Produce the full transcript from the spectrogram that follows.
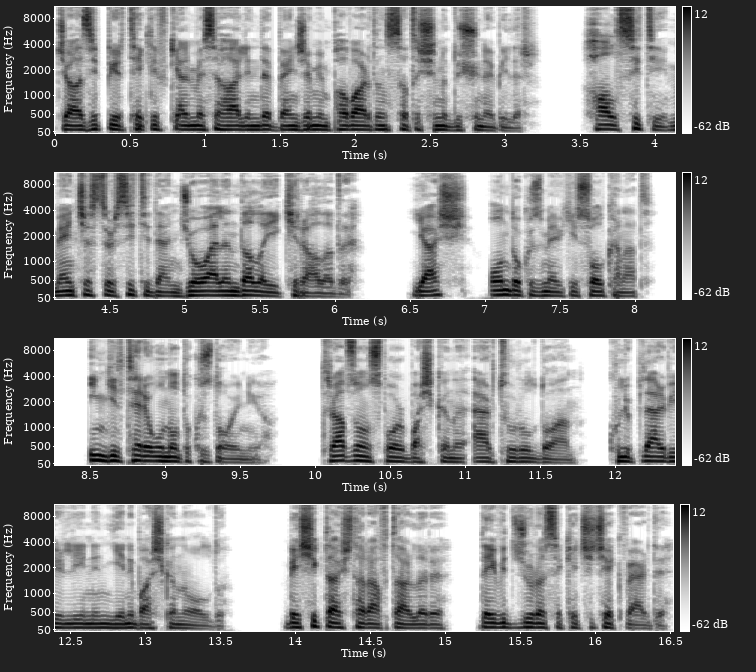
cazip bir teklif gelmesi halinde Benjamin Pavard'ın satışını düşünebilir. Hull City, Manchester City'den Joe Alendala'yı kiraladı. Yaş, 19 mevki sol kanat. İngiltere U19'da oynuyor. Trabzonspor Başkanı Ertuğrul Doğan, Kulüpler Birliği'nin yeni başkanı oldu. Beşiktaş taraftarları David Jurasek'e çiçek verdi.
